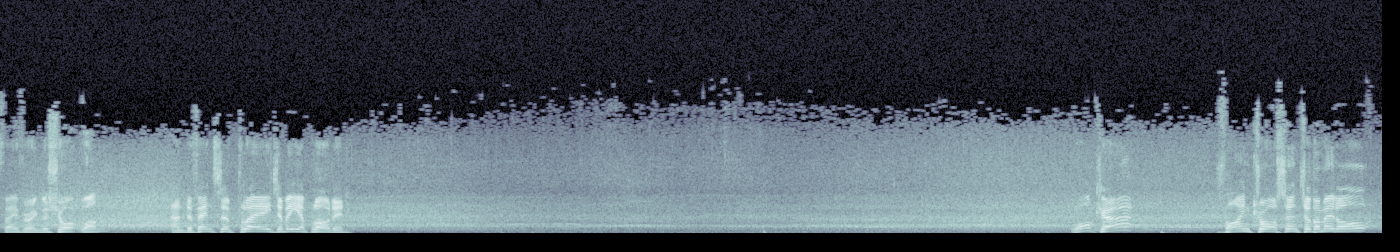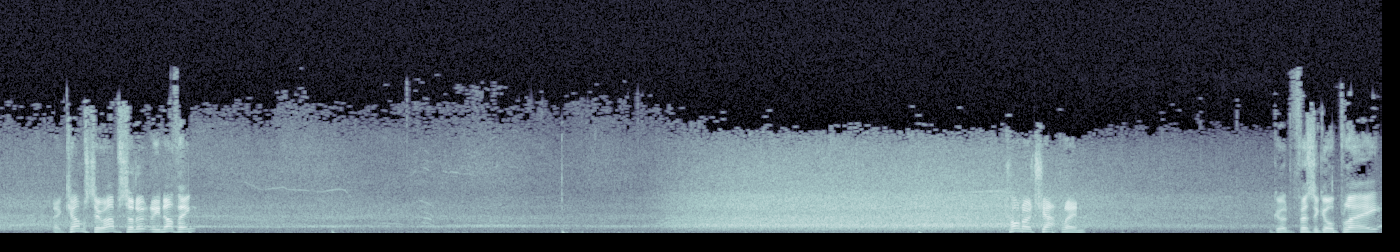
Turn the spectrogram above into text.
Favouring the short one. And defensive play to be applauded. Walker. Fine cross into the middle. It comes to absolutely nothing. Conor Chaplin. Good physical play.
